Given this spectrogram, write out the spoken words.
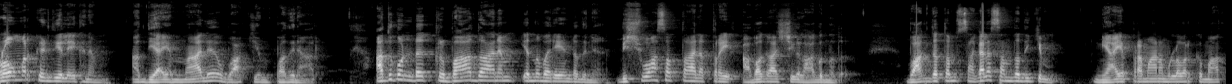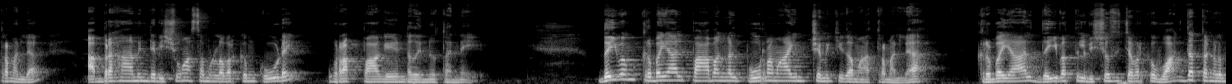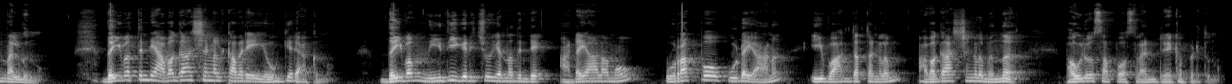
റോമർക്ക് എഴുതിയ ലേഖനം അദ്ധ്യായം നാല് വാക്യം പതിനാറ്. അതുകൊണ്ട് കൃപാദാനം എന്ന് വരേണ്ടതിന് വിശ്വാസത്താലത്രേ അവകാശികളാകുന്നത്. വാഗ്ദത്തം സകല സന്തതിക്കും ന്യായപ്രമാണമുള്ളവർക്ക് മാത്രമല്ല അബ്രഹാമിന്റെ വിശ്വാസമുള്ളവർക്കും കൂടെ ഉറപ്പാകേണ്ടതിനു തന്നെ. ദൈവം കൃപയാൽ പാപങ്ങൾ പൂർണമായും ക്ഷമിക്കുക മാത്രമല്ല കൃപയാൽ ദൈവത്തിൽ വിശ്വസിച്ചവർക്ക് വാഗ്ദത്തങ്ങളും നൽകുന്നു. ദൈവത്തിന്റെ അവകാശങ്ങൾക്ക് അവരെ യോഗ്യരാക്കുന്നു. ദൈവം നീതീകരിച്ചു എന്നതിന്റെ അടയാളമോ ഉറപ്പോ കൂടെയാണ് ഈ വാഗ്ദത്തങ്ങളും അവകാശങ്ങളും എന്ന് പൗലോസ് അപ്പോസ്ലൻ രേഖപ്പെടുത്തുന്നു.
